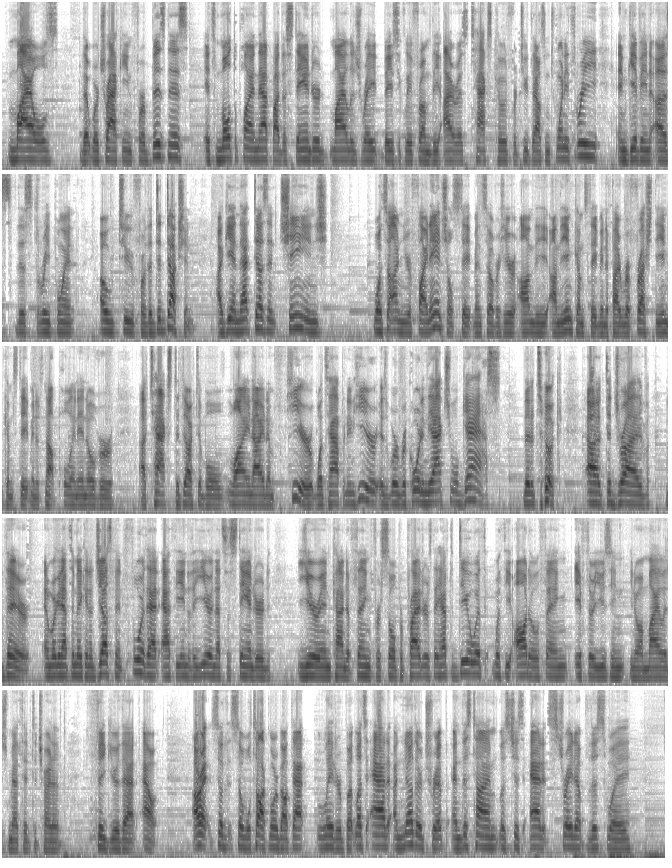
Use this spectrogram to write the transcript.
miles that we're tracking for business. It's multiplying that by the standard mileage rate, basically from the IRS tax code for 2023, and giving us this 3.02 for the deduction. Again, that doesn't change what's on your financial statements over here on the on the income statement. If I refresh the income statement, it's not pulling in over a tax deductible line item here. What's happening here is we're recording the actual gas that it took uh, to drive there. And we're gonna have to make an adjustment for that at the end of the year. And that's a standard year-end kind of thing for sole proprietors. They have to deal with with the auto thing if they're using, you know, a mileage method to try to figure that out. All right, so, so we'll talk more about that later, but let's add another trip, and this time let's just add it straight up this way,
